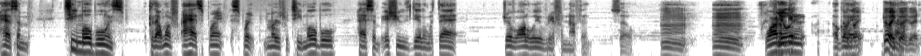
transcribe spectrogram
I had some T-Mobile and because I went I had Sprint Sprint merged with T-Mobile. Had some issues dealing with that. Drove all the way over there for nothing. So Mm. Mm. up know getting. Oh, go Oh, ahead. Go ahead. No. Go ahead. Go ahead.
